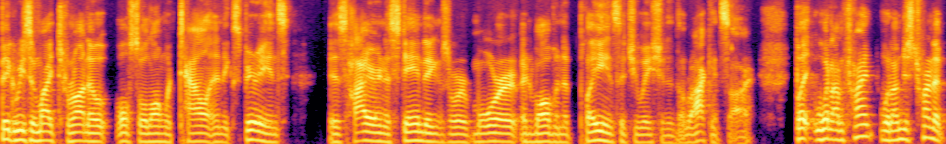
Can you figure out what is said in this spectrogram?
Big reason why Toronto, also along with talent and experience, is higher in the standings or more involved in a playing situation than the Rockets are. But what I'm trying, what I'm just trying to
